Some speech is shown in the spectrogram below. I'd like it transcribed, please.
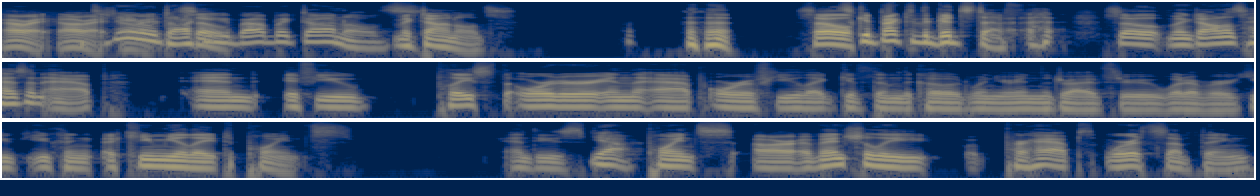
All right, all right. Today all we're talking so, about McDonald's. McDonald's. so, Let's get back to the good stuff. so McDonald's has an app, and if you place the order in the app, or if you like give them the code when you're in the drive-through, whatever, you you can accumulate points, and these Yeah. points are eventually perhaps worth something.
